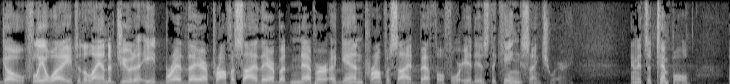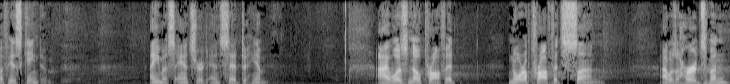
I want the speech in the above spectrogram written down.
Go, flee away to the land of Judah, eat bread there, prophesy there, but never again prophesy at Bethel, for it is the king's sanctuary, and it's a temple of his kingdom. Amos answered and said to him, I was no prophet, nor a prophet's son. I was a herdsman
